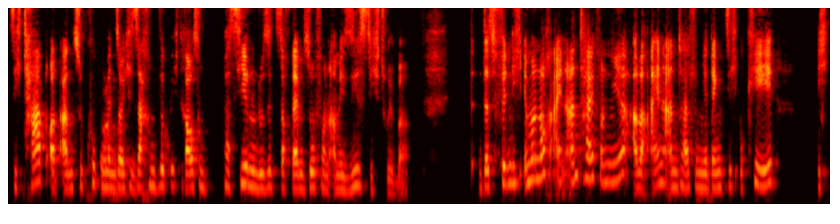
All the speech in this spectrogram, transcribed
sich Tatort anzugucken, wenn solche Sachen wirklich draußen passieren und du sitzt auf deinem Sofa und amüsierst dich drüber. Das finde ich immer noch ein Anteil von mir, aber ein Anteil von mir denkt sich, okay, ich,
